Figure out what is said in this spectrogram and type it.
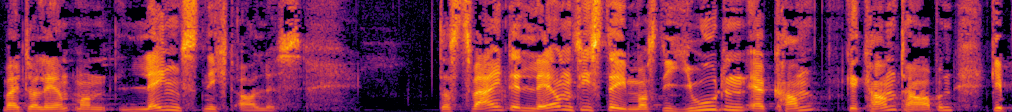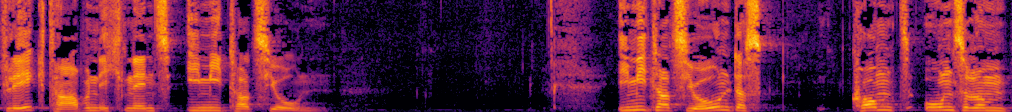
Weil da lernt man längst nicht alles. Das zweite Lernsystem, was die Juden erkannt, gekannt haben, gepflegt haben, ich nenne es Imitation. Imitation, das kommt unserem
